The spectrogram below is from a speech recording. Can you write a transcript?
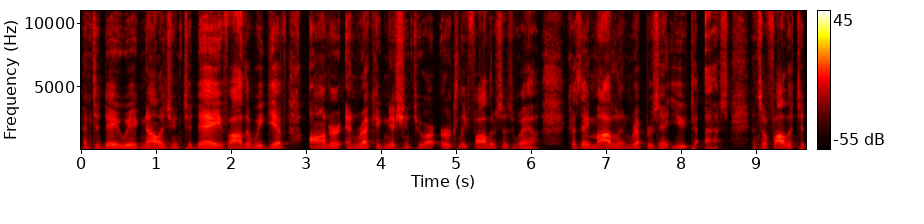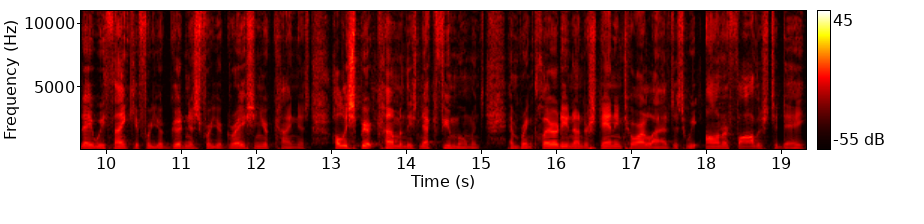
And today we acknowledge you. And today, Father, we give honor and recognition to our earthly fathers as well because they model and represent you to us. And so, Father, today we thank you for your goodness, for your grace, and your kindness. Holy Spirit, come in these next few moments and bring clarity and understanding to our lives as we honor fathers today.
